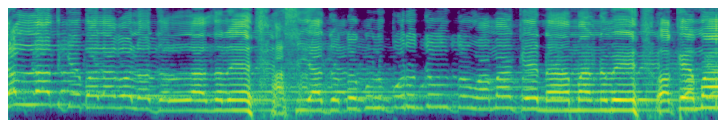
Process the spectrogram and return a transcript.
জল্লাদকে বলা হলো, জল্লাদ রে আসিয়া যতক্ষণ পর্যন্ত আমাকে না মানবে, ওকে মা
